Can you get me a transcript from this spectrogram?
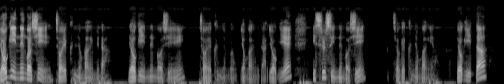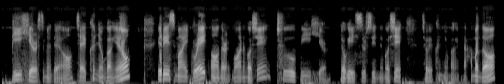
여기 있는 것이 저의 큰 영광입니다. 여기 있는 것이 저의 큰 영광, 영광입니다. 여기에 있을 수 있는 것이 저게 큰 영광이에요. 여기 있다. be here 쓰면 돼요. 제 큰 영광이에요. It is my great honor. 뭐 하는 것이 to be here. 여기 있을 수 있는 것이 저의 큰 영광입니다. 한 번 더.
